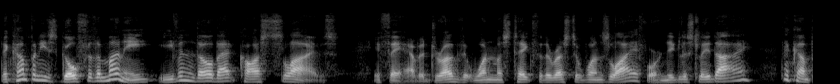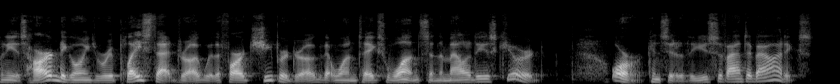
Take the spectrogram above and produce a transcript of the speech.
The companies go for the money, even though that costs lives. If they have a drug that one must take for the rest of one's life or needlessly die, the company is hardly going to replace that drug with a far cheaper drug that one takes once and the malady is cured. Or consider the use of antibiotics.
